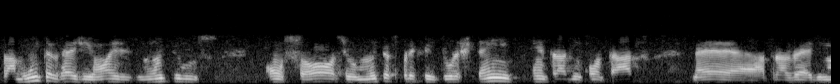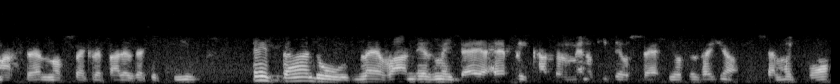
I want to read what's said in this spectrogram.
para muitas regiões, muitos consórcio, muitas prefeituras têm entrado em contato, né, através de Marcelo, nosso secretário executivo, tentando levar a mesma ideia, replicar pelo menos o que deu certo em outras regiões. Isso é muito bom.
